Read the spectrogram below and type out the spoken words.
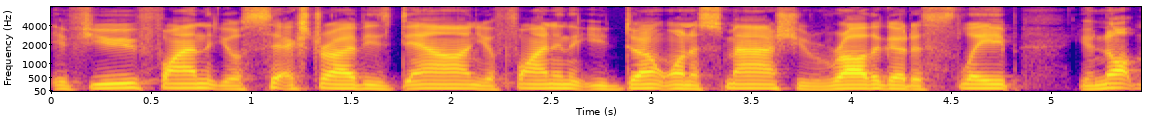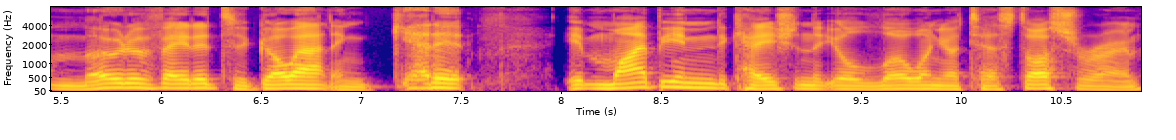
If you find that your sex drive is down, you're finding that you don't want to smash, you'd rather go to sleep, you're not motivated to go out and get it, it might be an indication that you're low on your testosterone.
